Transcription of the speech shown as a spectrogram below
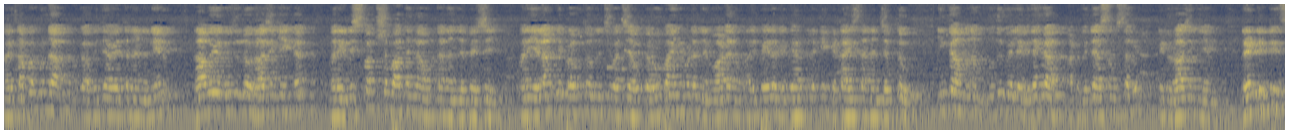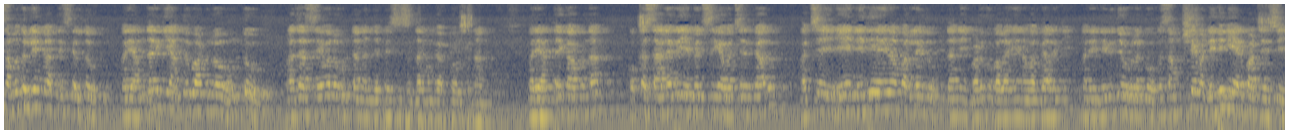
మరి తప్పకుండా ఒక విద్యావేత్తనైన నేను రాబోయే రోజుల్లో రాజకీయంగా మరి నిష్పక్షపాతంగా ఉంటానని చెప్పేసి మరి ఎలాంటి ప్రభుత్వం నుంచి వచ్చే ఒక్క రూపాయిని కూడా నేను వాడను. అది పేద విద్యార్థులకి కేటాయిస్తానని చెప్తూ ఇంకా మనం ముందుకు వెళ్ళే విధంగా అటు విద్యా సంస్థలు ఇటు రాజకీయం రెండింటిని సమతుల్యంగా తీసుకెళ్తూ మరి అందరికీ అందుబాటులో ఉంటూ ప్రజా సేవలో ఉంటానని చెప్పేసి సందర్భంగా కోరుతున్నాను. మరి అంతేకాకుండా ఒక్క శాలరీ ఎమ్మెల్సీగా వచ్చేది కాదు వచ్చే ఏ నిధి అయినా పర్లేదు దాన్ని బడుగు బలహీన వర్గాలకి మరి నిరుద్యోగులకు ఒక సంక్షేమ నిధిని ఏర్పాటు చేసి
